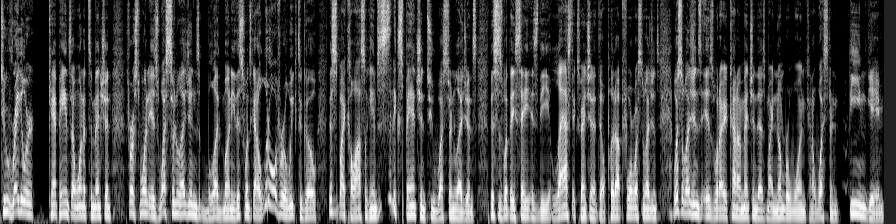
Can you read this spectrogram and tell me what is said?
Two regular campaigns I wanted to mention. First one is Western Legends Blood Money. This one's got a little over a week to go. This is by Kolossal Games. This is an expansion to Western Legends. This is what they say is the last expansion that they'll put up for Western Legends. Western Legends is what I kind of mentioned as my number one kind of Western themed game.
